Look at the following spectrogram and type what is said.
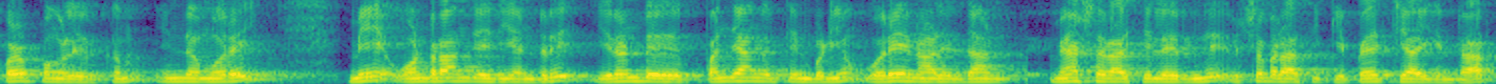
குழப்பங்கள் இருக்கும். இந்த முறை மே ஒன்றாம் தேதி அன்று இரண்டு பஞ்சாங்கத்தின்படியும் ஒரே நாளில் தான் மேஷராசியிலிருந்து ரிஷபராசிக்கு பயிற்சி ஆகின்றார்.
